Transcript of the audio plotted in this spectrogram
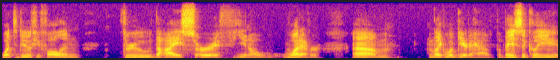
what to do if you fall in through the ice or if, you know, whatever. Um, like what gear to have. But basically,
